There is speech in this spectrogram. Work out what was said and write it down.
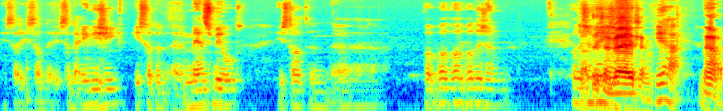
is dat, is dat, is dat een energie? Is dat een, een mensbeeld? Is dat een, uh, wat, wat, wat, wat is een, wat is, een, is wezen? een wezen? Ja. Nou,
